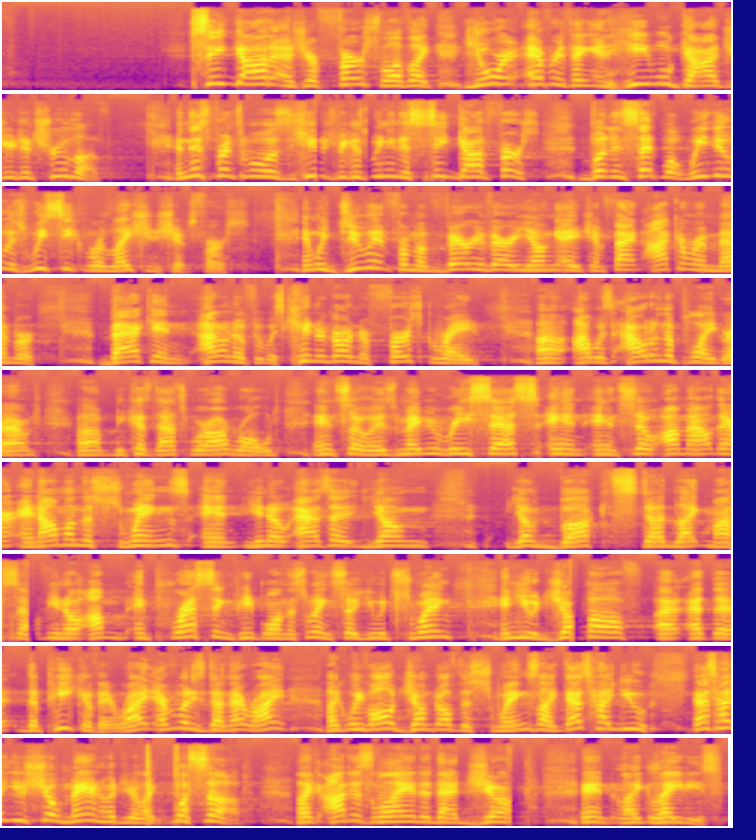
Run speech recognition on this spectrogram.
Seek God as your first love, like your everything, and he will guide you to true love. And this principle is huge because we need to seek God first. But instead, what we do is we seek relationships first. And we do it from a very, very young age. In fact, I can remember back in, I don't know if it was kindergarten or first grade, uh, I was out on the playground uh, because that's where I rolled. And so it's maybe recess. And, and so I'm out there and I'm on the swings. And, you know, as a young, young buck stud like myself, you know, I'm impressing people on the swing. So you would swing and you would jump off at the, the peak of it, right? Everybody's done that, right? Like we've all jumped off the swings. Like that's how you that's how you show manhood. You're like, what's up? Like I just landed that jump. And like, ladies,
